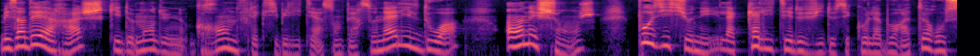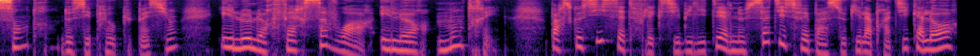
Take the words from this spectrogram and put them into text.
Mais un DRH qui demande une grande flexibilité à son personnel, il doit, en échange, positionner la qualité de vie de ses collaborateurs au centre de ses préoccupations et le leur faire savoir et leur montrer. Parce que si cette flexibilité, elle ne satisfait pas ceux qui la pratiquent, alors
